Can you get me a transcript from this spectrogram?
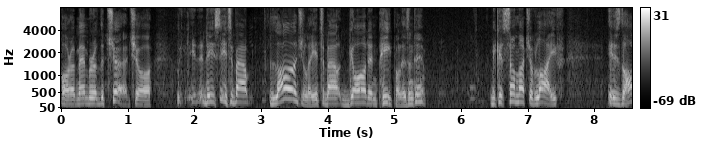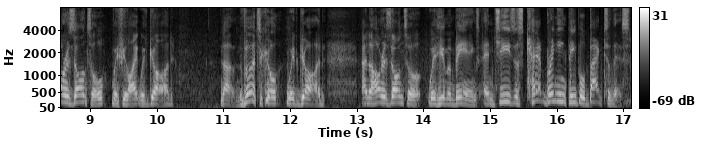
or a member of the church or it's, it's about largely it's about God and people isn't it because so much of life is the horizontal if you like with God. No the vertical with God and the horizontal with human beings. And Jesus kept bringing people back to this.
